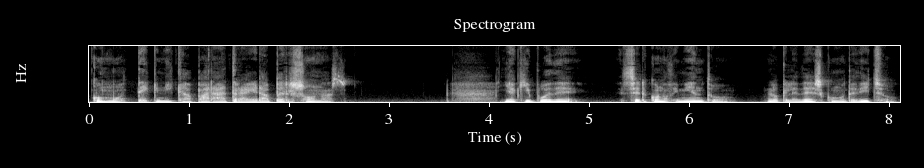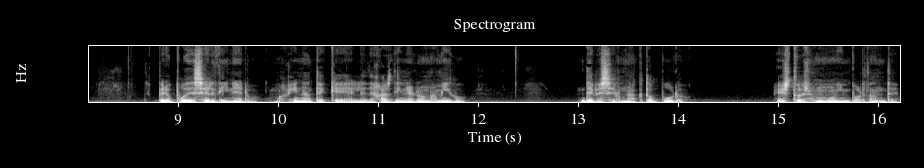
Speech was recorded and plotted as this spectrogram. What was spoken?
como técnica para atraer a personas. Y aquí puede ser conocimiento, lo que le des, como te he dicho, pero puede ser dinero. Imagínate que le dejas dinero a un amigo. Debe ser un acto puro. Esto es muy importante.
